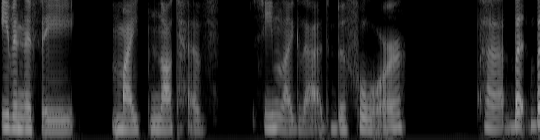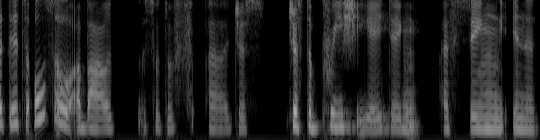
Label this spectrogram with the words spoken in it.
even if they might not have seemed like that before. Uh, but but it's also about sort of uh, just just appreciating a thing in it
